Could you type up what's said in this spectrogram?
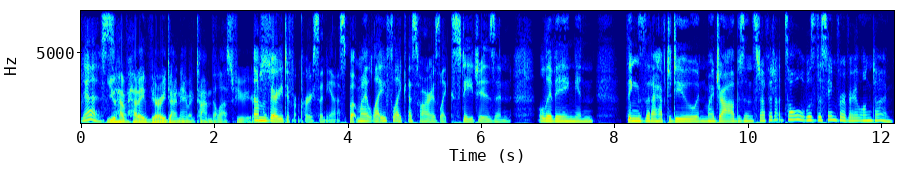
yes. You have had a very dynamic time the last few years. I'm a very different person, yes. But my life, like as far as like stages and living and things that I have to do and my jobs and stuff, it, it's all was the same for a very long time.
